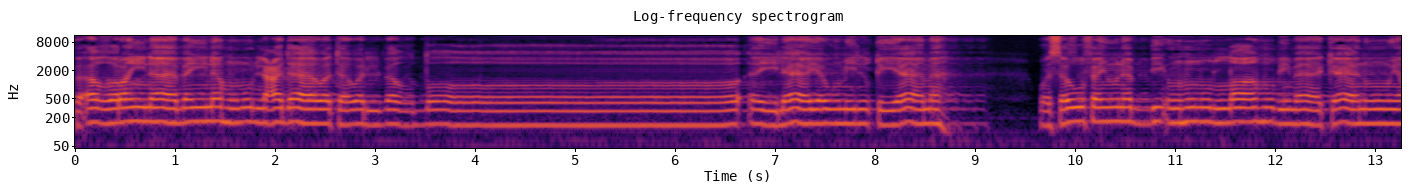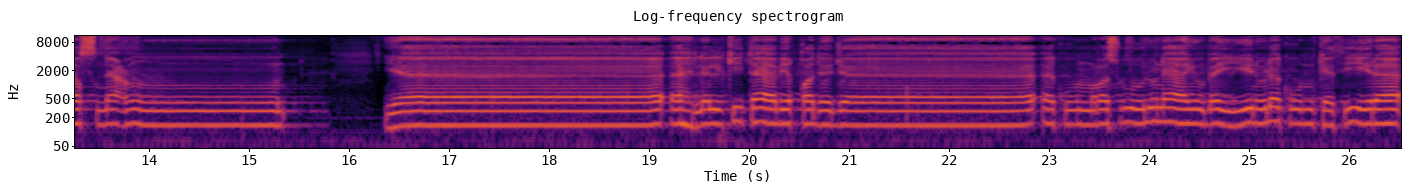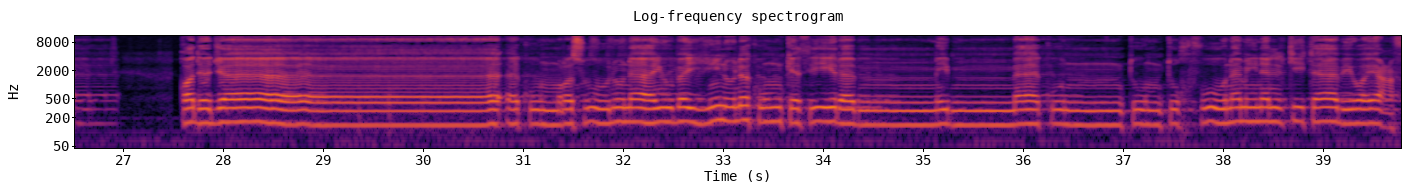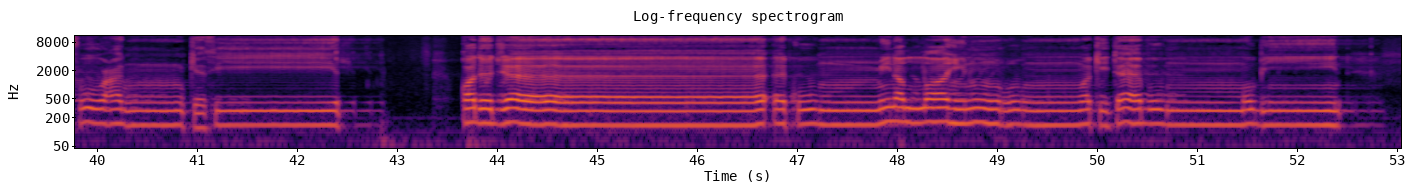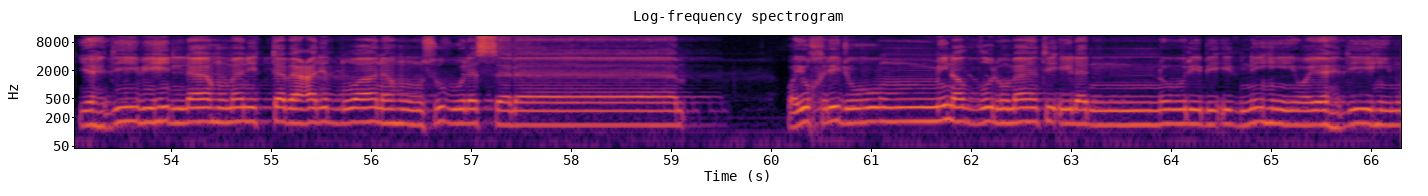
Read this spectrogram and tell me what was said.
فأغرينا بينهم العداوة والبغضاء إلى يوم القيامة وسوف ينبئهم الله بما كانوا يصنعون. يا أهل الكتاب قد جاءكم رسولنا يبين لكم كثيرا قد جاءكم رسولنا يبين لكم كثيرا مما كنتم تخفون من الكتاب ويعفو عن كثير. قد جاءكم من الله نور وكتاب مبين. يهدي به الله من اتبع رضوانه سبل السلام ويخرجهم من الظلمات إلى النور بإذنه ويهديهم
